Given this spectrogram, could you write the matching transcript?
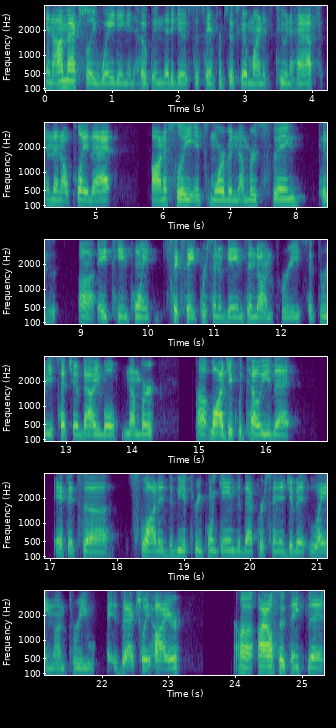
And I'm actually waiting and hoping that it goes to San Francisco minus two and a half, and then I'll play that honestly, it's more of a numbers thing because uh, 18.68% of games end on three. So three is such a valuable number. Uh, logic would tell you that if it's uh, slotted to be a three point game, that that percentage of it laying on three is actually higher. Uh, I also think that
